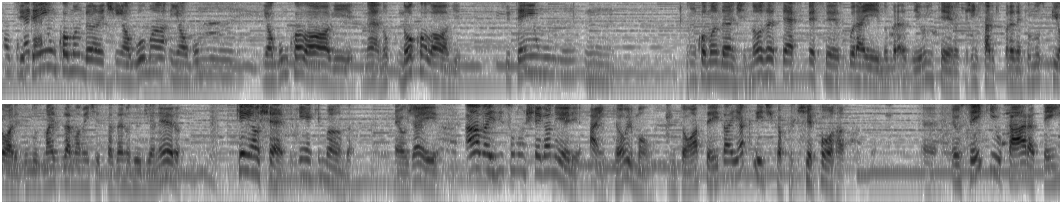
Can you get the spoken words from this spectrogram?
É se tem um comandante em alguma, em algum, em algum colog, né, no, no colog, se tem um, um, um, comandante nos SFPCs por aí no Brasil inteiro, que a gente sabe que, por exemplo, um dos piores, um dos mais desarmamentistas é no Rio de Janeiro, quem é o chefe? Quem é que manda? É o Jair. Ah, mas isso não chega nele. Ah, então, irmão, então aceita aí a crítica, porque, porra. É, eu sei que o cara tem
